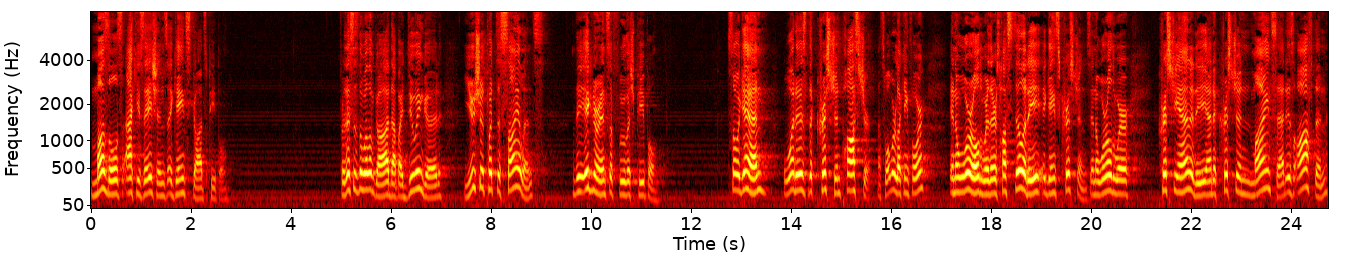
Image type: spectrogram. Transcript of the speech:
muzzles accusations against God's people. For this is the will of God, that by doing good, you should put to silence the ignorance of foolish people. So, again, what is the Christian posture? That's what we're looking for. In a world where there's hostility against Christians, in a world where Christianity and a Christian mindset is often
